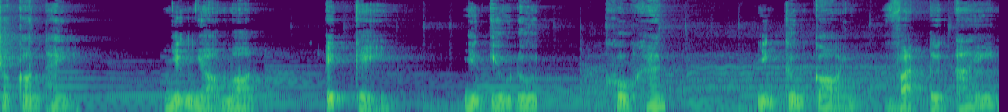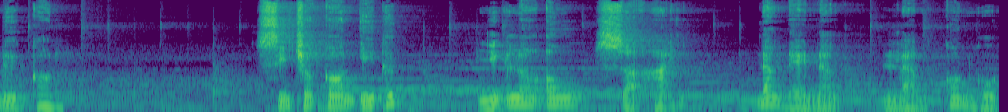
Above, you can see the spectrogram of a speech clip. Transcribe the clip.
cho con thấy. Những nhỏ mọn, ích kỷ, những yếu đuối, khô khan, những cứng cỏi và tự ái nơi con. Xin cho con ý thức những lo âu, sợ hãi đang đè nặng làm con ngột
